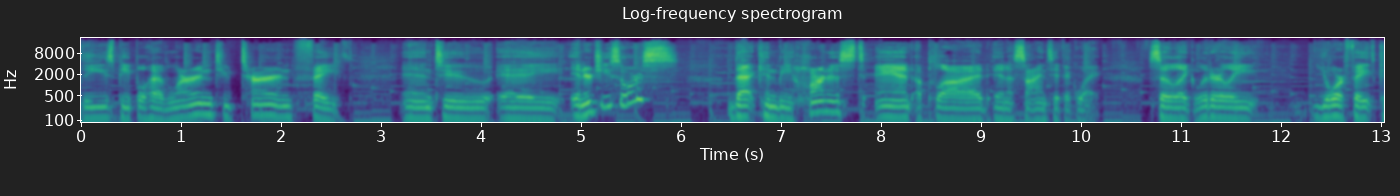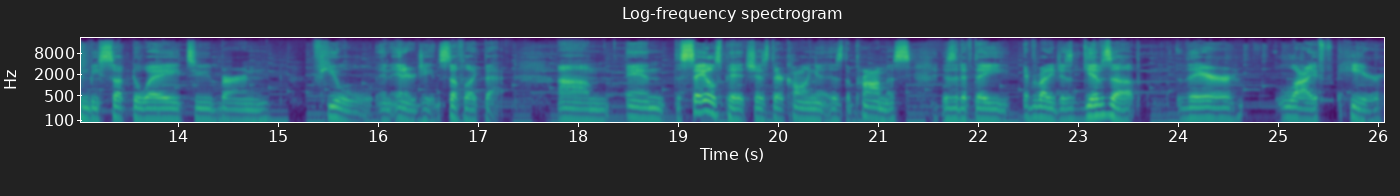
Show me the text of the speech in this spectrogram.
these people have learned to turn faith into a energy source that can be harnessed and applied in a scientific way. So like literally your faith can be sucked away to burn fuel and energy and stuff like that. Um, and the sales pitch, as they're calling it, is the promise, is that if they everybody just gives up their life here,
